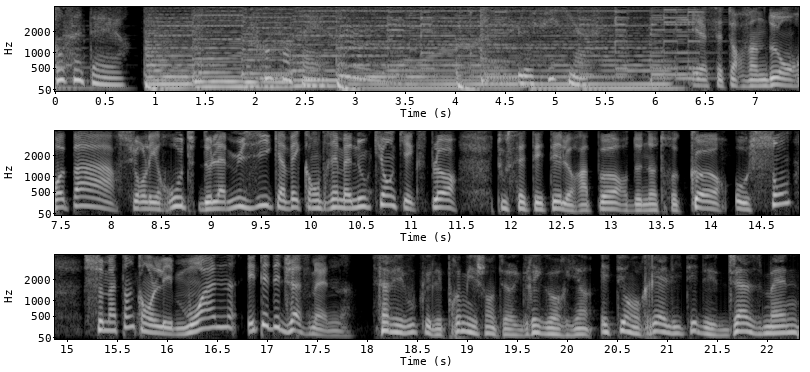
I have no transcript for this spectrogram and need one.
France Inter. France Inter. Le 6-9. Et à 7h22, on repart sur les routes de la musique avec André Manoukian qui explore tout cet été le rapport de notre corps au son. Ce matin, quand les moines étaient des jazzmen. Savez-vous que les premiers chanteurs grégoriens étaient en réalité des jazzmen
